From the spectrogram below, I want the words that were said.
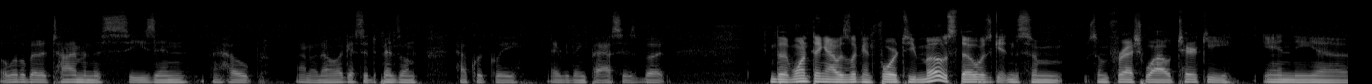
a little bit of time in this season. I hope. I don't know. I guess it depends on how quickly everything passes, but the one thing I was looking forward to most though was getting some some fresh wild turkey in the uh,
